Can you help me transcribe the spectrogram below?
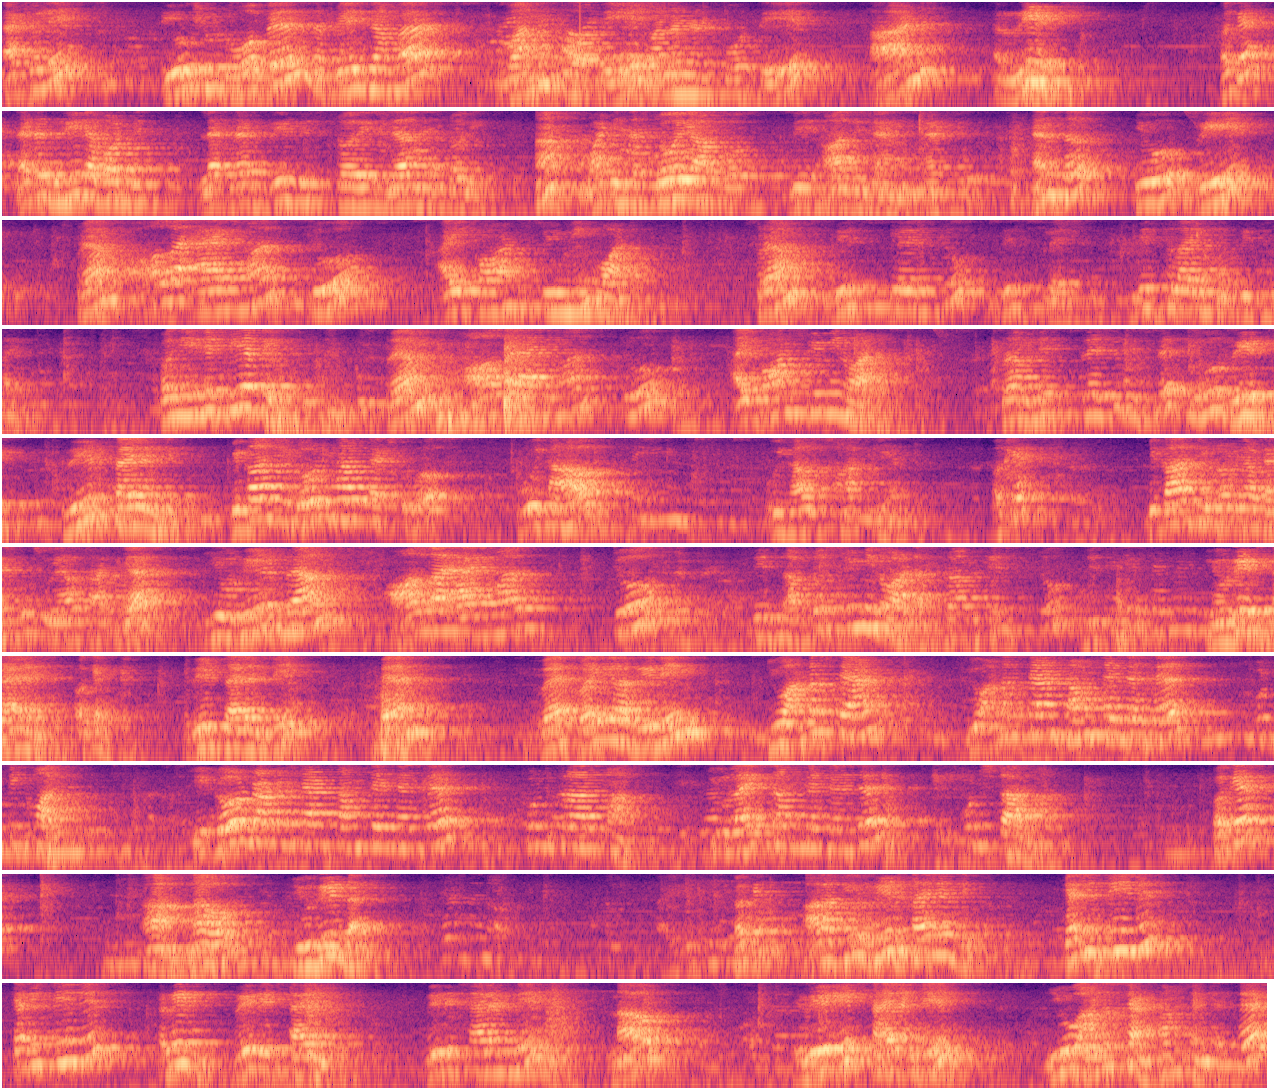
actually you should open the page number 140 140 and read. Okay? Let us read about this. Let let's read this story learn this story. Huh? what is the story of the all these animals? Let's see. And you read from all the animals to i can't swim in water. From this place to this place. This line to this line okay is it clear to you? From all the animals to i can't swim in water from this place to this place you read. Read silently. Because you don't have textbooks we have we have chart here. Okay? Because you don't have textbooks we have chart here. You read from all the animals to this up to swim in water. From this to this place. You read silently. Okay? Read silently then when, when you are reading you understand you understand some sentences put tick mark you don't understand some sentences put cross marks. You like some sentences put star mark. Okay? Ah now you read that. Okay? All of you read silently. Can you see this? Can you see this? Read it read it silently read it silently. Now read it silently. You understand some sentences.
